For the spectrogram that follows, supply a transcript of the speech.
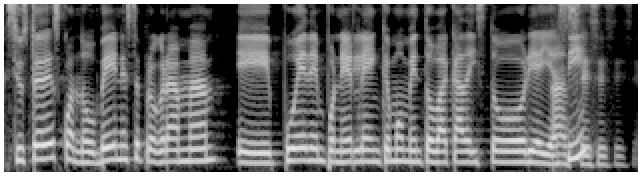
si ustedes cuando ven este programa eh, pueden ponerle en qué momento va cada historia y Ah, así, sí, sí, sí, sí.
